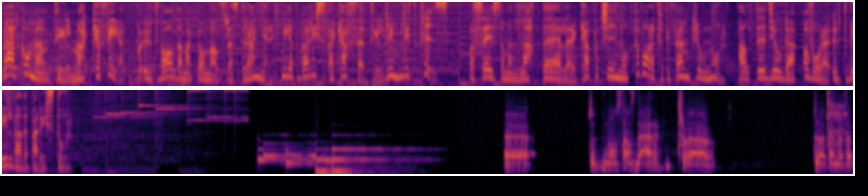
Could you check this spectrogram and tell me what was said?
Välkommen till Maccafé på utvalda McDonalds restauranger med Baristakaffe till rimligt pris. Vad sägs om en latte eller cappuccino för bara 35 kronor? Alltid gjorda av våra utbildade baristor. Så någonstans där tror jag tror att MFF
